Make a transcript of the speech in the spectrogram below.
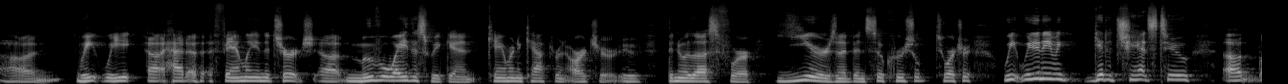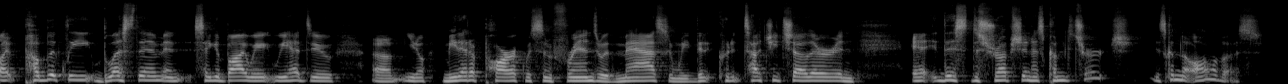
Um, we we uh, had a, family in the church uh, move away this weekend. Cameron and Catherine Archer, who've been with us for years and have been so crucial to our church. We we didn't even get a chance to uh, like publicly bless them and say goodbye. We we had to um, you know meet at a park with some friends with masks, and we didn't couldn't touch each other. And, and this disruption has come to church. It's come to all of us.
